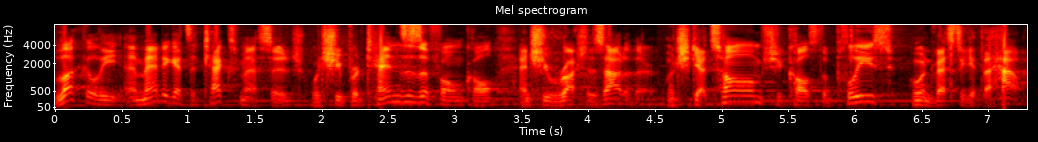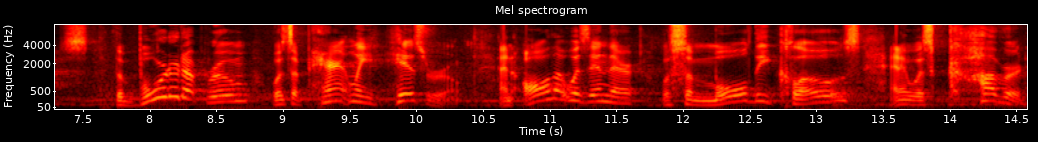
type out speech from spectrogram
Luckily, Amanda gets a text message, which she pretends is a phone call, and she rushes out of there. When she gets home, she calls the police, who investigate the house. The boarded up room was apparently his room, and all that was in there was some moldy clothes, and it was covered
